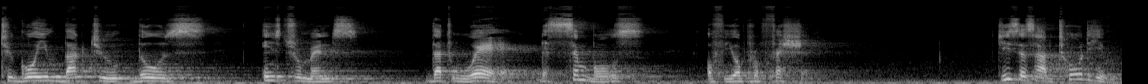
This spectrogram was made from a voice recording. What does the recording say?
to going back to those instruments that were the symbols of your profession. Jesus had told him,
